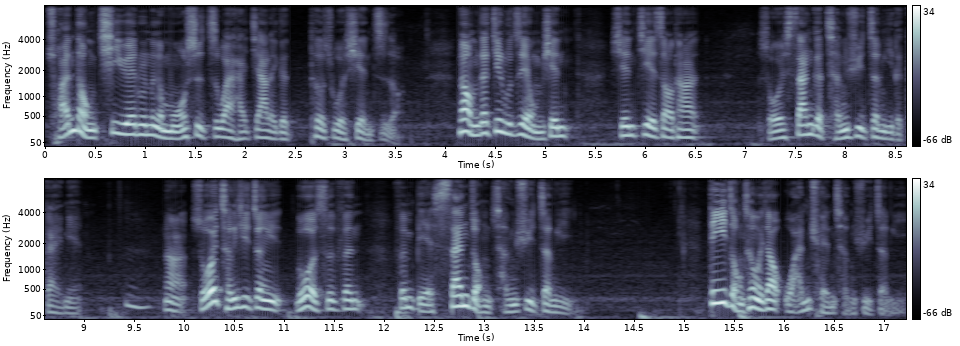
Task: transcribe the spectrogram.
传统契约论那个模式之外，还加了一个特殊的限制哦。那我们在进入之前，我们先先介绍他所谓三个程序正义的概念。嗯，那所谓程序正义，罗尔斯分分别三种程序正义。第一种称为叫完全程序正义。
